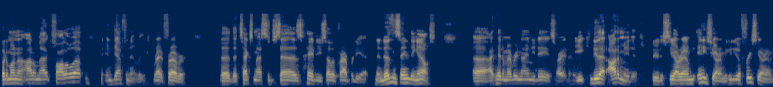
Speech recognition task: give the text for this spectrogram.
Put them on an automatic follow up indefinitely, right forever. The the text message says, "Hey, did you sell the property yet?" And it doesn't say anything else. Uh, I hit them every 90 days, right? You can do that automated through the CRM, any CRM. You can do a free CRM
